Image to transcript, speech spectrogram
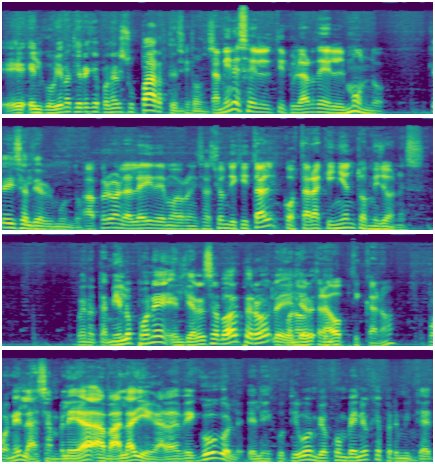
eh, el gobierno tiene que poner su parte entonces. También es el titular del Mundo. ¿Qué dice el diario del Mundo? Aprueban la ley de modernización digital, costará 500 millones. Bueno, también lo pone el diario El Salvador, pero... Con otra óptica, ¿no? Pone la asamblea avala llegada de Google. El Ejecutivo envió convenio que, permite,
